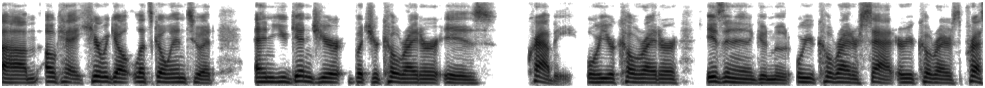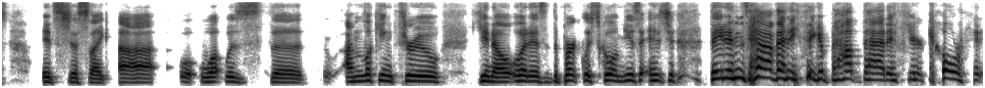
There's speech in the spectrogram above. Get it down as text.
Um, okay, here we go. Let's go into it and you get into your but your co-writer is crabby or your co-writer isn't in a good mood or your co-writer sad or your co-writer's depressed it's just like uh what was the i'm looking through you know what is it the Berklee school of music just, they didn't have anything about that if you're co-writer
